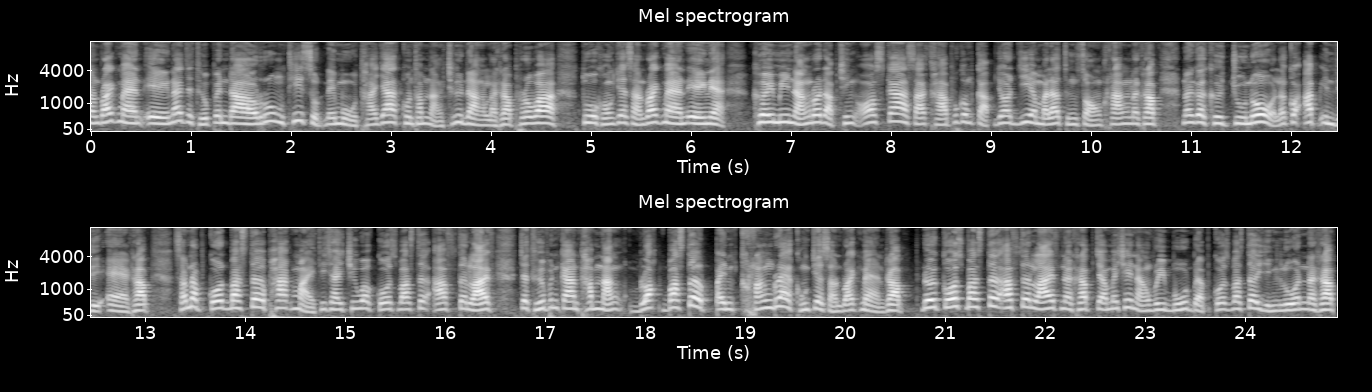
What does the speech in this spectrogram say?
สันไรค์แมนเองน่าจะถือเป็นดาวรุ่งที่สุดในหมู่ทายาทคนทำหนังชื่อดังแหละครับ เพราะว่าตัวของเจสันไรค์แมนเองเนี่ยเคยมีหนังระดับชิงออสการ์สาขาผู้กำกับยอดเยี่ยมมาแล้วถึง 2 ครั้งนะครับนั่นก็คือ Juno แล้วก็ Up in the Air ครับสำหรับ Ghostbuster ภาคใหม่ที่ใช้ชื่อว่า Ghostbuster Afterlife จะถือเป็นการทำหนัง Blockbuster เป็นครั้งแรกของเจสันไรค์แมนครับโดย Ghostbuster Afterlife นะครับจะไม่ใช่หนังรีบูตแบบ Ghostbuster หญิงล้วนนะครับ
